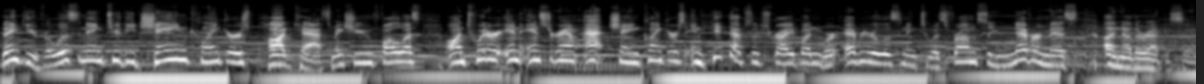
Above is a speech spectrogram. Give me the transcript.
Thank you for listening to the Chain Clankers podcast. Make sure you follow us on Twitter and Instagram at Chain Clankers and hit that subscribe button wherever you're listening to us from so you never miss another episode.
